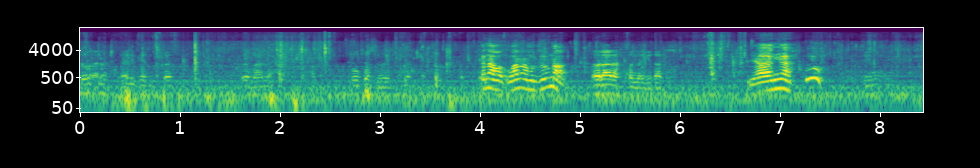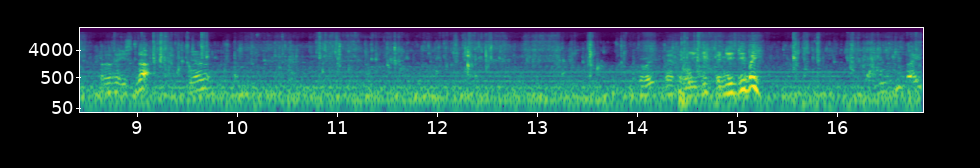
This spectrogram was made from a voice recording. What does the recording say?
doa lah kan fokus kena warna macam mana? ora lah pandang kita ya enggak isda ya Tenggigi, tenggigi bay. Tenggigi bay.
